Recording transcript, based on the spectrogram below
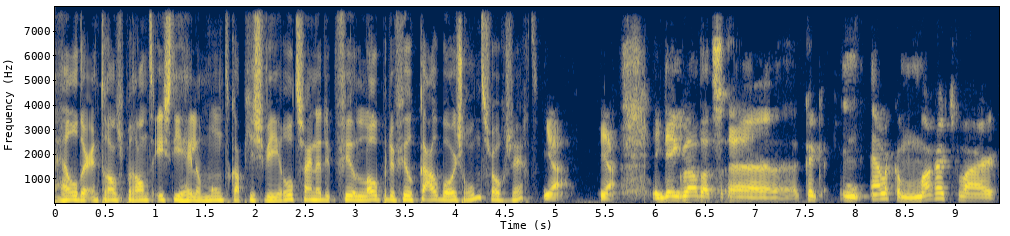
helder en transparant is die hele mondkapjeswereld? Zijn er veel, lopen er veel cowboys rond, zo gezegd? Ja, ja, ik denk wel dat, kijk, in elke markt waar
